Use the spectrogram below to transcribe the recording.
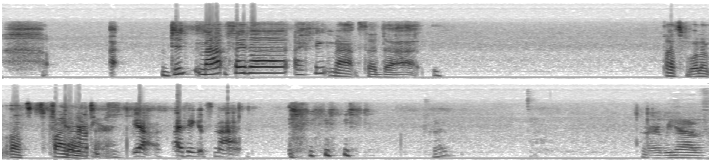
didn't Matt say that? I think Matt said that. That's what I'm. That's final answer. Yeah, I think it's Matt. Okay. All right, we have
